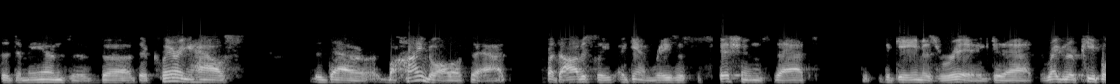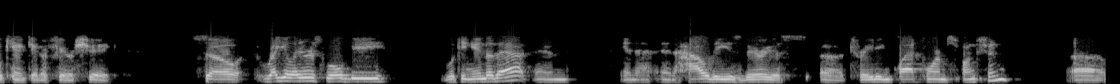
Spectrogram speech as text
the demands of uh, their clearinghouse that are behind all of that. But obviously, again, raises suspicions that the game is rigged, that regular people can't get a fair shake. So regulators will be looking into that and and and how these various uh, trading platforms function, uh,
